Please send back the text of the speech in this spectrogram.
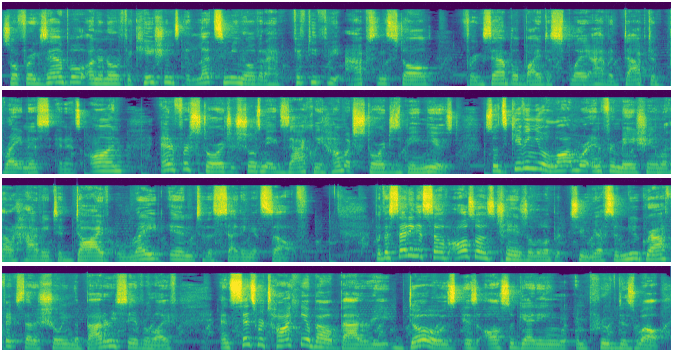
So for example, under notifications, it lets me know that I have 53 apps installed. For example, by display, I have adaptive brightness and it's on. And for storage, it shows me exactly how much storage is being used. So it's giving you a lot more information without having to dive right into the setting itself. But the setting itself also has changed a little bit too. We have some new graphics that are showing the battery saver life. And since we're talking about battery, Doze is also getting improved as well.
